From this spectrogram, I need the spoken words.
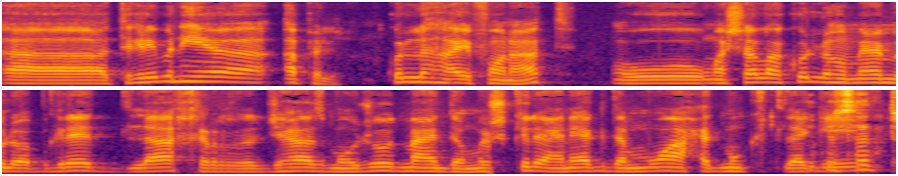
آه تقريبا هي Apple كلها آيفونات. وما شاء الله كلهم يعملوا upgrade لآخر جهاز موجود ما عندهم مشكلة. يعني أقدم واحد ممكن تلاقيه بس أنت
